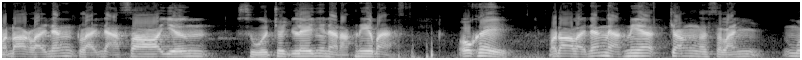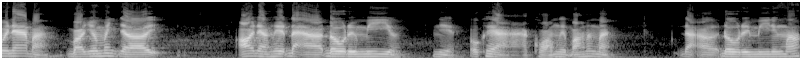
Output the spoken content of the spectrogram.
មកដល់កន្លែងហ្នឹងកន្លែងដាក់អក្សរយើងស្រួលចុចលេងណាអ្នកគ្នាបាទអូខេមកដល់កន្លែងហ្នឹងអ្នកគ្នាចង់ស្រឡាញ់មួយណាបាទបើខ្ញុំមិញឲ្យអ្នកគ្នាដាក់ do re mi នេះអូខេអាក្រមគេបោះហ្នឹងបាទដាក់ do re mi ហ្នឹងមក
